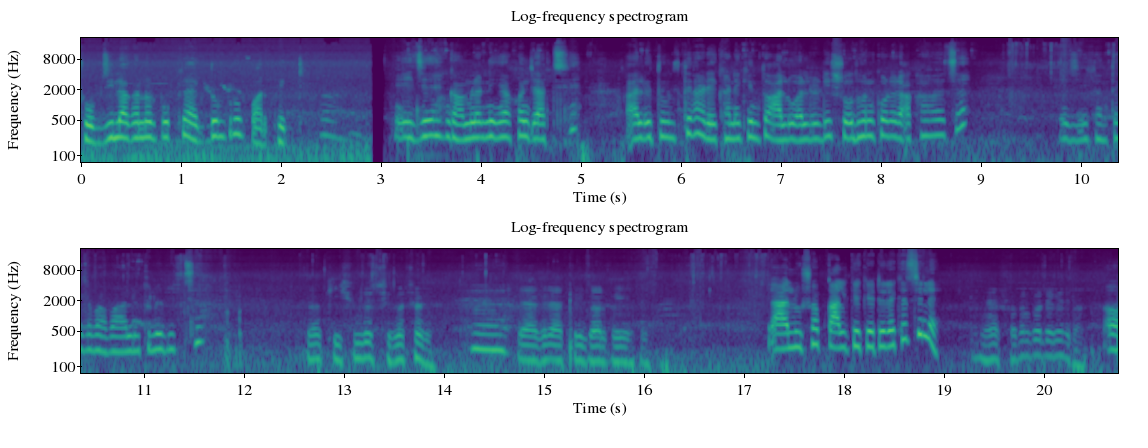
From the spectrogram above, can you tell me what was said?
সবজি লাগানোর পক্ষে একদম পুরো পারফেক্ট এই যে গামলা নিয়ে এখন যাচ্ছি। আলু তুলতে আর এখানে কিন্তু আলু অলরেডি শোধন করে রাখা হয়েছে। এই যে এখান থেকে বাবা আলু তুলে দিচ্ছে। কি সুন্দর শিকড় ছড়ে। হ্যাঁ এক রাত্রি জল পেয়েছে আলু সব কালকে কেটে রেখেছিলে? হ্যাঁ শোধন করে রেখেছিলাম ও।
